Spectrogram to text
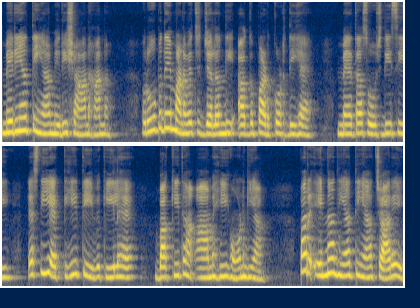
ਮੇਰੀਆਂ ਧੀਆਂ ਮੇਰੀ ਸ਼ਾਨ ਹਨ। ਰੂਪ ਦੇ ਮਨ ਵਿੱਚ ਜਲਨ ਦੀ ਅੱਗ ਭੜਕ ਉੱਠਦੀ ਹੈ। ਮੈਂ ਤਾਂ ਸੋਚਦੀ ਸੀ, ਇਸ ਦੀ ਇੱਕ ਹੀ ਧੀ ਵਕੀਲ ਹੈ, ਬਾਕੀ ਤਾਂ ਆਮ ਹੀ ਹੋਣਗੀਆਂ। ਪਰ ਇਹਨਾਂ ਦੀਆਂ ਧੀਆਂ ਚਾਰੇ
